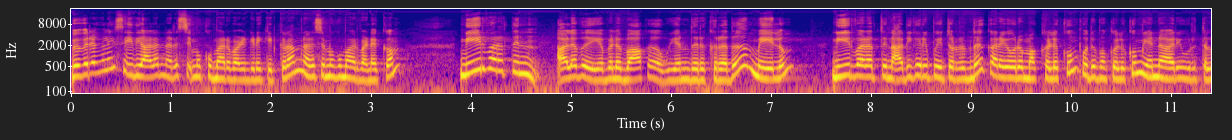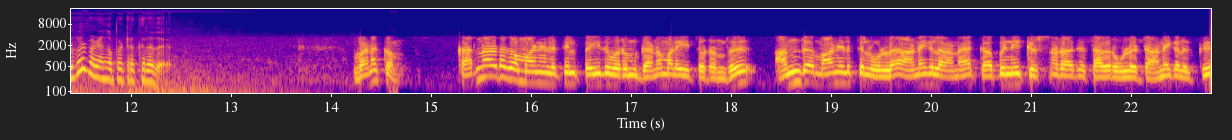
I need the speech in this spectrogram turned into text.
விவரங்களை செய்தியாளர் நரசிம்மகுமார் வழங்கிட கேட்கலாம். நரசிம்மகுமார் வணக்கம். நீர்வரத்தின் அளவு எவ்வளவாக உயர்ந்திருக்கிறது? மேலும் நீர்வரத்தின் அதிகரிப்பை தொடர்ந்து கரையோர மக்களுக்கும் பொதுமக்களுக்கும் என்ன அறிவுறுத்தல்கள் வழங்கப்பட்டிருக்கிறது? வணக்கம். கர்நாடக மாநிலத்தில் பெய்து வரும் கனமழையை தொடர்ந்து அந்த மாநிலத்தில் உள்ள அணைகளான கபினி கிருஷ்ணராஜசாகர் உள்ளிட்ட அணைகளுக்கு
